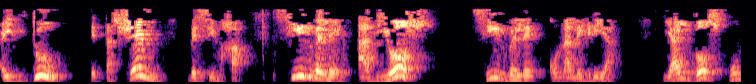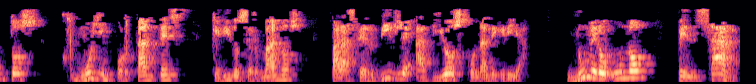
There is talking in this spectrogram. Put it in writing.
Eidu et Hashem besimha. Sírvele a Dios, sírvele con alegría. Y hay dos puntos muy importantes, queridos hermanos, para servirle a Dios con alegría. Número uno, pensar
